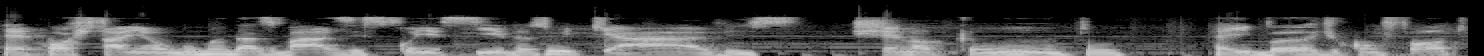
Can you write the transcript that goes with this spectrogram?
é, postar em alguma das bases conhecidas, o Wikiaves, Xenocanto, é, eBird com foto,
